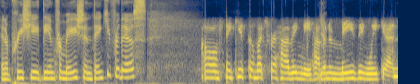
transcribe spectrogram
and appreciate the information. Thank you for this. Oh, thank you so much for having me. Have yep. an amazing weekend.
